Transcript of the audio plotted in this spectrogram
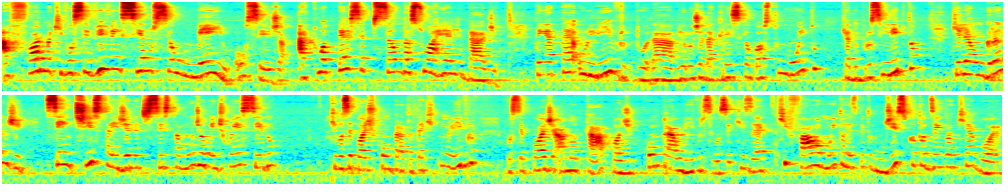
a forma que você vivencia no seu meio, ou seja, a tua percepção da sua realidade. Tem até o livro do, da Biologia da Crença que eu gosto muito, que é do Bruce Lipton, que ele é um grande cientista e geneticista mundialmente conhecido, que você pode comprar, tô até aqui com um livro, você pode anotar, pode comprar o livro se você quiser, que fala muito a respeito disso que eu estou dizendo aqui agora.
